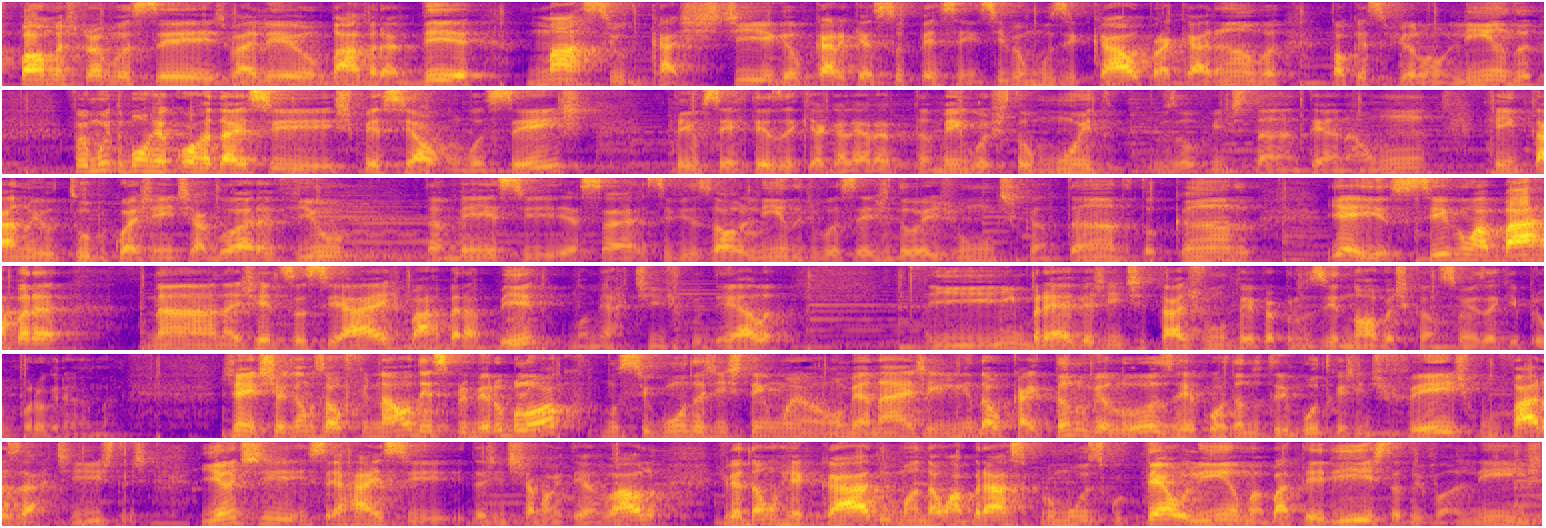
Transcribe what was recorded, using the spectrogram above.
Palmas pra vocês. Valeu, Bárbara B, Márcio Castiga, um cara que é super sensível, musical pra caramba, toca esse violão lindo. Foi muito bom recordar esse especial com vocês. Tenho certeza que a galera também gostou muito, os ouvintes da Antena 1. Quem tá no YouTube com a gente agora viu também esse, essa- esse visual lindo de vocês dois juntos, cantando, tocando. E é isso. Sigam a Bárbara na- nas redes sociais, Bárbara B, nome artístico dela. E em breve a gente tá junto aí para produzir novas canções aqui pro programa. Gente, chegamos ao final desse primeiro bloco. No segundo a gente tem uma homenagem linda ao Caetano Veloso, recordando o tributo que a gente fez com vários artistas. E antes de encerrar esse, da gente chamar o intervalo, queria dar um recado, mandar um abraço pro músico Theo Lima, baterista do Ivan Lins.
